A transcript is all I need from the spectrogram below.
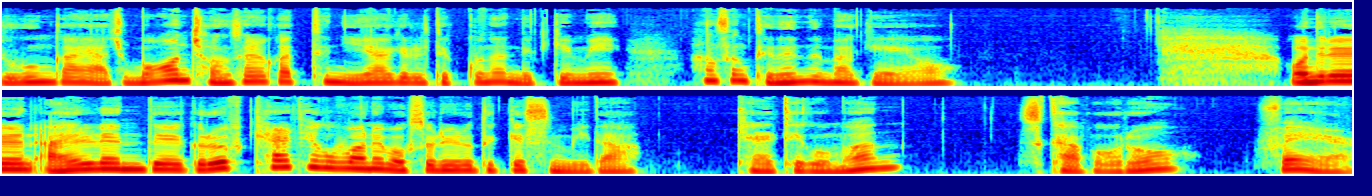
누군가의 아주 먼 전설 같은 이야기를 듣고 난 느낌이 항상 드는 음악이에요. 오늘은 아일랜드의 그룹 켈틱 우먼의 목소리로 듣겠습니다. 켈틱 우먼, 스카보로, 페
